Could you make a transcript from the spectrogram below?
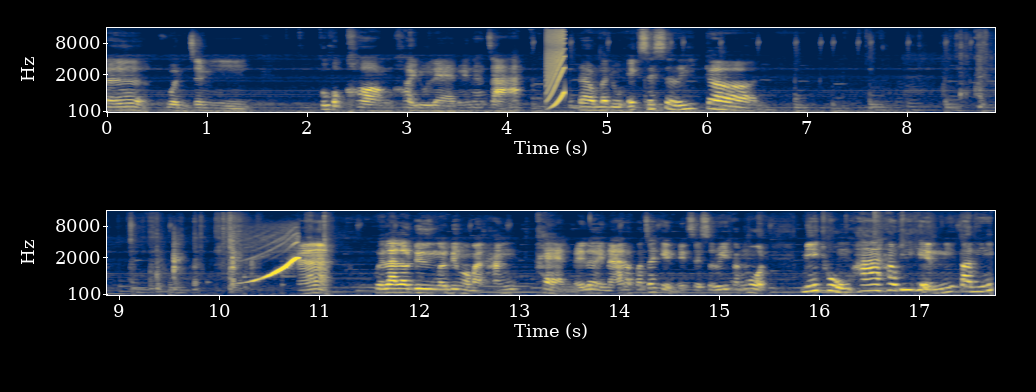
เตอร์ควรจะมีผู้ปกครองคอยดูแลด้วยนะจ๊ะ เรามาดู a อ c e s s o r y ก่อนอ่าเวลาเราดึงเราดึงออกมาทั้งแผ่นได้เลยนะ เราก็จะเห็น a อ c e s s o r y ทั้งหมด มีถุงผ้าเท่าที่เห็นนี้ตอนนี้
